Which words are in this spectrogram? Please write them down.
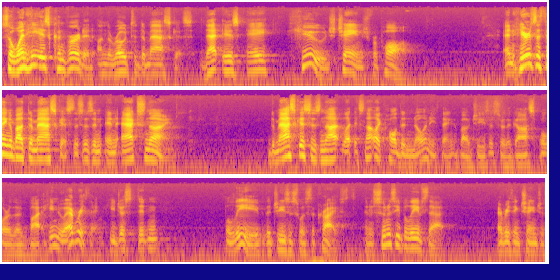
So when he is converted on the road to Damascus, that is a huge change for Paul. And here's the thing about Damascus this is in, in Acts 9. Damascus is not like, it's not like Paul didn't know anything about Jesus or the gospel or the Bible. he knew everything. He just didn't believe that Jesus was the Christ. And as soon as he believes that, everything changes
